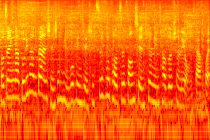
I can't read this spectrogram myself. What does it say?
投资人应该独立判断、审慎评估，并且是自负投资风险，祝您操作顺利，我们再会。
